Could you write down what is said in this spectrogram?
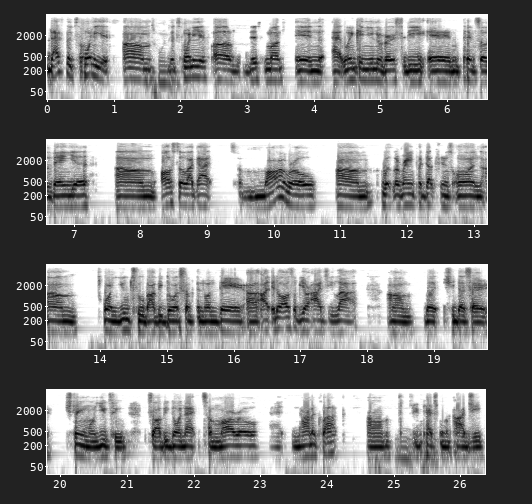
That's the twentieth. Um, 20th. the twentieth of this month in at Lincoln University in Pennsylvania. Um, also, I got tomorrow um with Lorraine Productions on um on YouTube. I'll be doing something on there. Uh, I, it'll also be on IG Live. Um, but she does her stream on YouTube, so I'll be doing that tomorrow at nine o'clock. Um, so you can catch me on IG.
